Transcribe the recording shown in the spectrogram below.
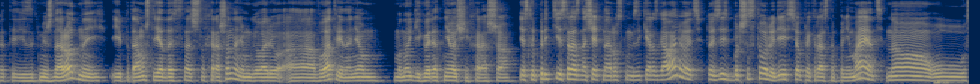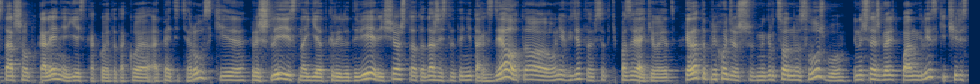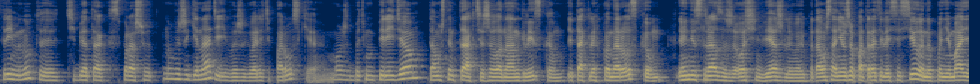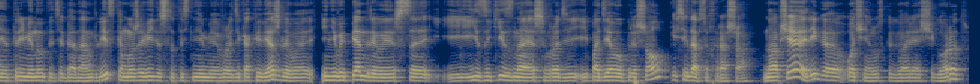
это язык международный, и потому что я достаточно хорошо на нем говорю, а в Латвии на нем многие говорят не очень хорошо. Если прийти сразу начать на русском языке разговаривать, то здесь большинство людей все прекрасно понимает, но у старшего поколения есть какое-то такое, опять эти русские, пришли, с ноги открыли дверь, еще что-то, даже если ты не так сделал, то у них где-то все-таки позвякивает. Когда ты приходишь в миграционную службу и начинаешь говорить по-английски, через три минуты тебя так спрашивают, ну вы же Геннадий, вы же говорите по-русски, может быть мы перейдем? Потому что им так тяжело на английском и так легко на русском. И они сразу же очень вежливые, потому что они уже потратили все силы на понимание три минуты тебя на английском, и уже видят, что ты с ними вроде как и вежливо, и не выпендриваешься, и языки знаешь, вроде и по делу пришел, и всегда все хорошо. Но вообще Рига очень русскоговорящий город.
